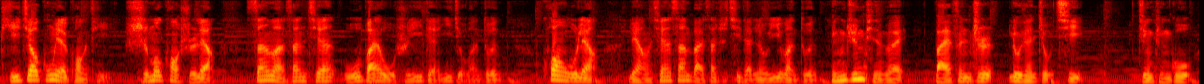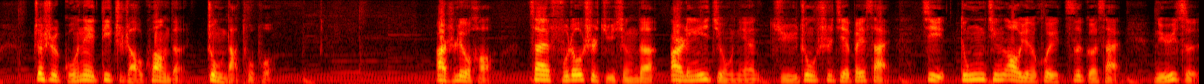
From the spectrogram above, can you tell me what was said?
提交工业矿体石墨矿石量三万三千五百五十一点一九万吨。矿物量两千三百三十七点六一万吨，平均品位百分之六点九七。经评估，这是国内地质找矿的重大突破。二十六号，在福州市举行的二零一九年举重世界杯赛继东京奥运会资格赛女子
